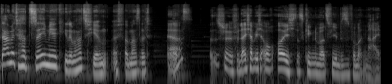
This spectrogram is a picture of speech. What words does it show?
Damit hat Samir Kingdom Hearts 4 äh, vermasselt. Ja. Was? Das ist schön. Vielleicht habe ich auch euch das Kingdom Hearts 4 ein bisschen vermasselt. Nein.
